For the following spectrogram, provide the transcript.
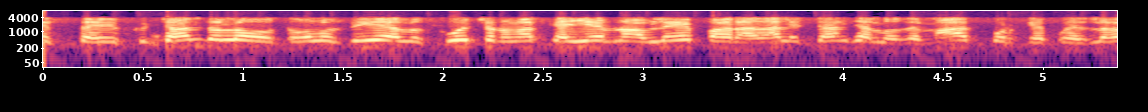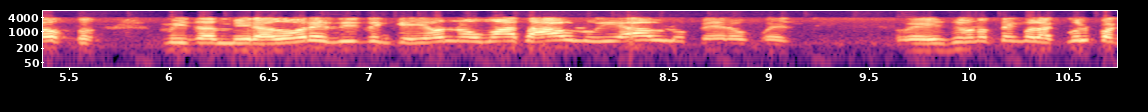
este, escuchándolo todos los días, lo escucho, nomás que ayer no hablé para darle chance a los demás, porque pues luego mis admiradores dicen que yo nomás hablo y hablo, pero pues, pues yo no tengo la culpa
